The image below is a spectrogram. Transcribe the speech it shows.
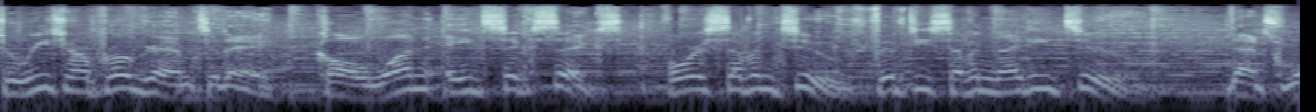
To reach our program today, call 1 866 472 5792. That's 1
